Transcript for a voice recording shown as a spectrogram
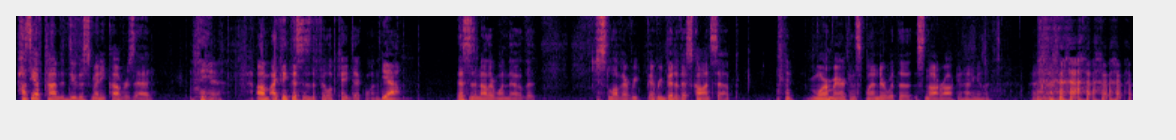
How's he have time to do this many covers, Ed? yeah Um, I think this is the Philip K. Dick one. yeah This is another one though that just love every every bit of this concept. More American Splendor with a snot rocket hanging. hanging out.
